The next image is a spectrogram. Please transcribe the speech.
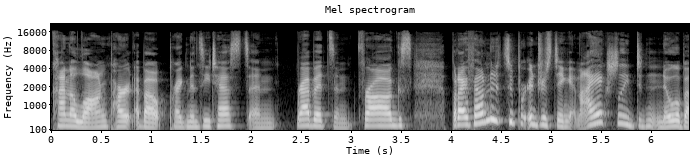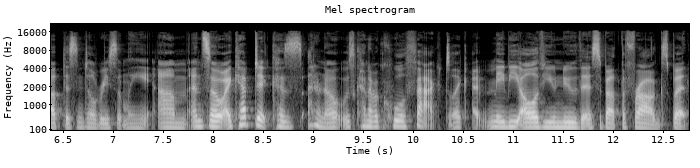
kind of long part about pregnancy tests and rabbits and frogs, but I found it super interesting. And I actually didn't know about this until recently. Um, and so I kept it because I don't know, it was kind of a cool fact. Like uh, maybe all of you knew this about the frogs, but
